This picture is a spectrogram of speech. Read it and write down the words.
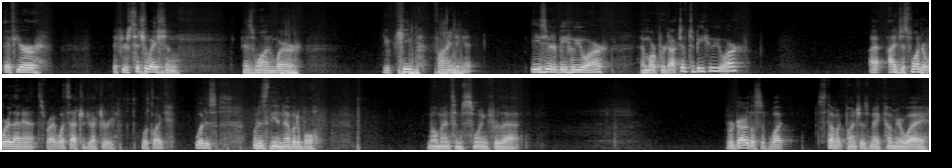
If your if your situation is one where you keep finding it easier to be who you are and more productive to be who you are, I, I just wonder where that ends, right? What's that trajectory look like? What is what is the inevitable momentum swing for that? regardless of what stomach punches may come your way,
